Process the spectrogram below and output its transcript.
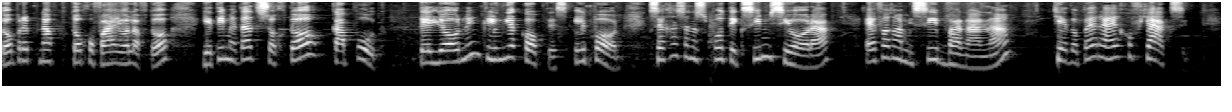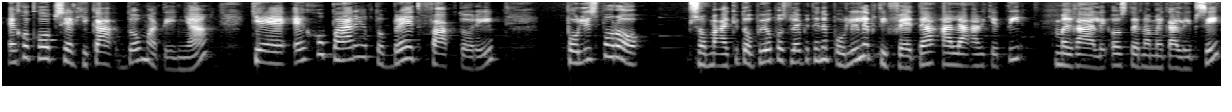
8 πρέπει να το έχω φάει όλο αυτό γιατί μετά τις 8 καπούτ. Τελειώνει, κλείνουν διακόπτες. Λοιπόν, ξέχασα να σας πω ότι 6,5 ώρα έφαγα μισή μπανάνα και εδώ πέρα έχω φτιάξει Έχω κόψει αρχικά ντοματίνια και έχω πάρει από το Bread Factory πολύ σπορό ψωμάκι το οποίο όπως βλέπετε είναι πολύ λεπτή φέτα αλλά αρκετή μεγάλη ώστε να με καλύψει.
